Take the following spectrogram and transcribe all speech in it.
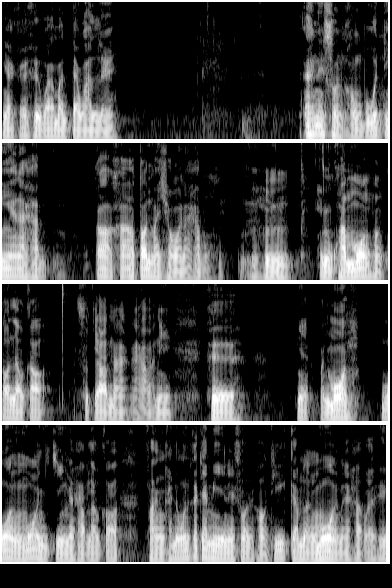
เนี่ยก็คือว่ามันแต่วันเลยในส่วนของบูธนี้นะครับ ก็เขาเอาต้นมาโชว์นะครับ เห็นความม่วงของต้นแล้วก็สุดยอดมากนะครับ อันนี้คือเนี่ยมันม่วงม่วงม่วงจริงๆนะครับ แล้วก็ฝั่งขนุนก็จะมีในส่วนของที่กำลังม่วงนะครับ ก็คือ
